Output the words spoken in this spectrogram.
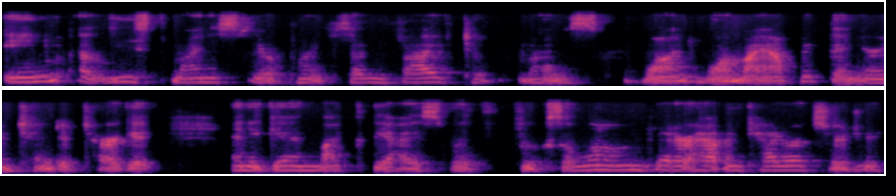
aim at least minus 0.75 to minus one more myopic than your intended target. And again, like the eyes with Fuchs alone that are having cataract surgery,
